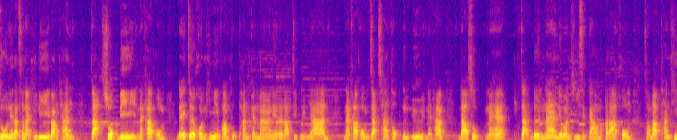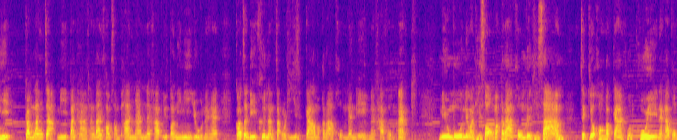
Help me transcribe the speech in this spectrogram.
จูนในลักษณะที่ดีบางท่าน จะโชคดีนะครับผมได้เจอคนที่มีความผูกพันกันมาในระดับจิตวิญญาณนะครับผมจากชาติภพอื่นๆนะครับ ดาวศุกร์นะฮะจะเดินหน้าในวันที่29มกราคมสำหรับท่านที่กำลังจะมีปัญหาทางด้านความสัมพันธ์นั้นนะครับ หรือตอนนี้มีอยู่นะฮะก็จะดีขึ้นหลังจากวันที่ 29 มกราคมนั่นเองนะครับผมอะนิวมูนในวันที่ 2 มกราคมเดือนที่ 3 จะเกี่ยวข้องกับการพูดคุยนะครับ ผม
